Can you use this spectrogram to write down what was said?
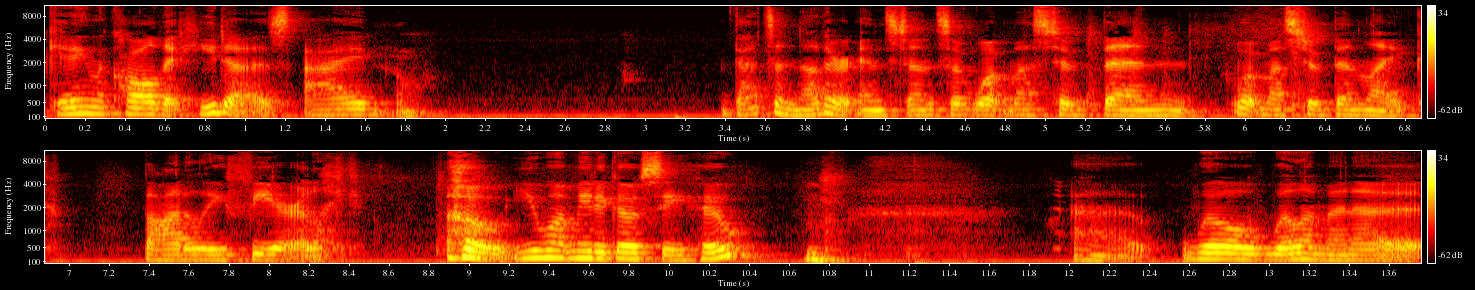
getting the call that he does. I. Yeah. That's another instance of what must have been what must have been like bodily fear like oh you want me to go see who? Uh, will willimon a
